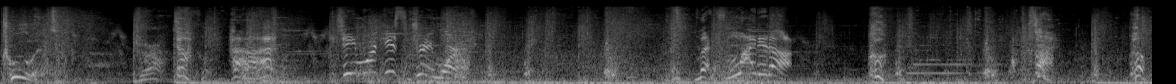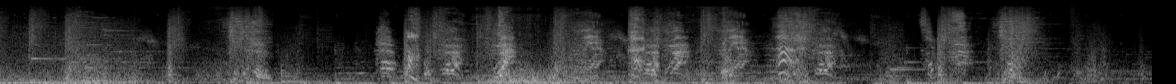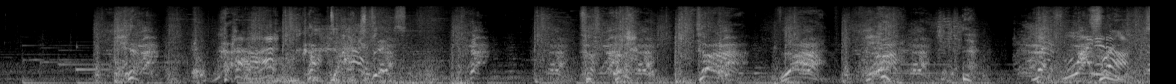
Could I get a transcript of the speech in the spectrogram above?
Cool it! Teamwork is dreamwork! Let's light it up! Let's light it up!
